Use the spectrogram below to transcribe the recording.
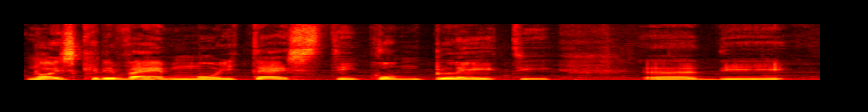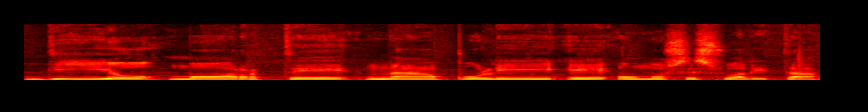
noi scrivemmo i testi completi eh, di Dio, morte, Napoli e omosessualità.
